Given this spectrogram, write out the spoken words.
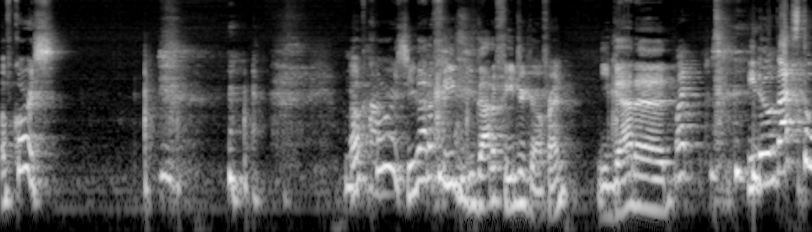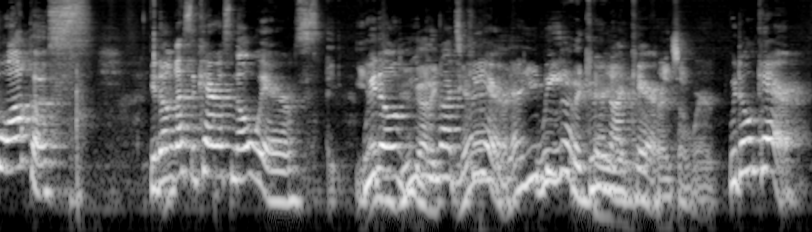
Of course. No of comment. course, you gotta feed. You gotta feed your girlfriend. You gotta. What? You don't got to walk us. You don't got to carry us nowheres. Yeah, We don't- we do gotta- not yeah, care. Yeah, you We do gotta do carry not your care. girlfriend somewhere. We don't care.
